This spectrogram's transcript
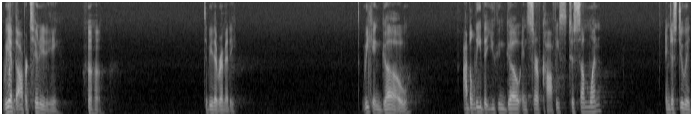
We have the opportunity to be the remedy we can go. I believe that you can go and serve coffees to someone and just do a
